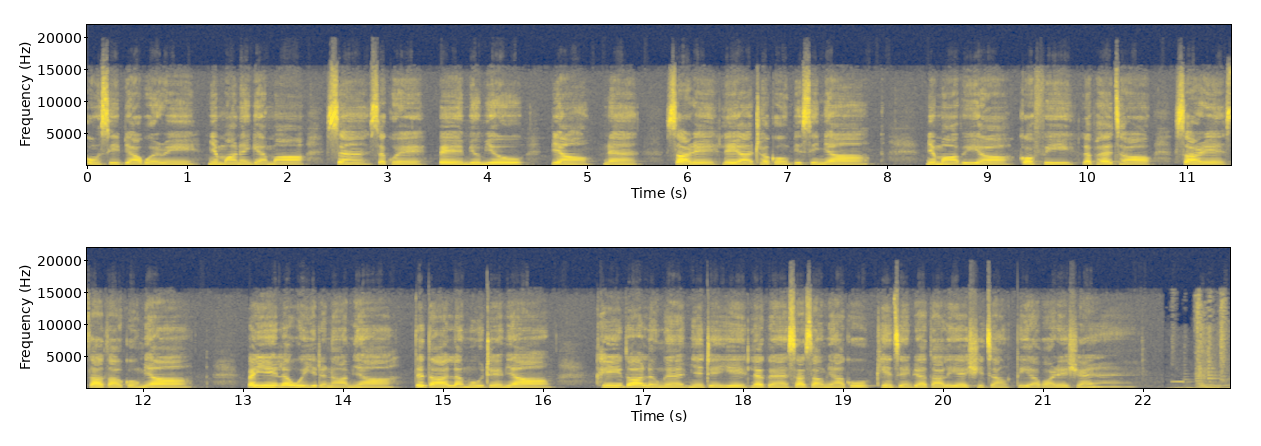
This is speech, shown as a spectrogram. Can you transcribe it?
ကုန်စည်ပြပွဲတွင်မြန်မာနိုင်ငံမှာစံစခွဲပဲမျိုးမျိုးပြောင်းနှံစတဲ့လေယာထွက်ကုန်ပစ္စည်းများမြန်မာဘီယာကော်ဖီလက်ဖက်ချောက်စတဲ့စားသောက်ကုန်များပယင်းလက်ဝတ်ရတနာများတစ်သားလက်မှုတဲများခရီးသွားလုပ်ငန်းမြင့်တင်ရေးလက်ကမ်းစားဆောင်များကိုခင်းကျင်းပြသလျက်ရှိကြောင်းသိရပါတယ်ရှင်။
